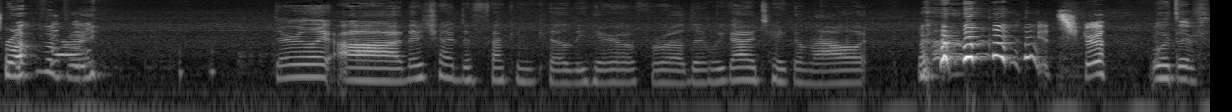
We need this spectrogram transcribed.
probably. They're like, ah, they tried to fucking kill the hero for real. Then We gotta take him out. It's true. What if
